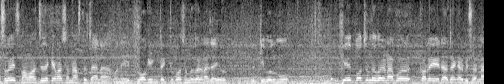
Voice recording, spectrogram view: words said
আসলে মামা হচ্ছে যে ক্যামেরার সামনে আসতে চায় না মানে ব্লগিংটা একটু পছন্দ করে না, যাই হোক। তো কি বলব? খেয়ে পছন্দ করে না করে এটা দেখার বিষয় না,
